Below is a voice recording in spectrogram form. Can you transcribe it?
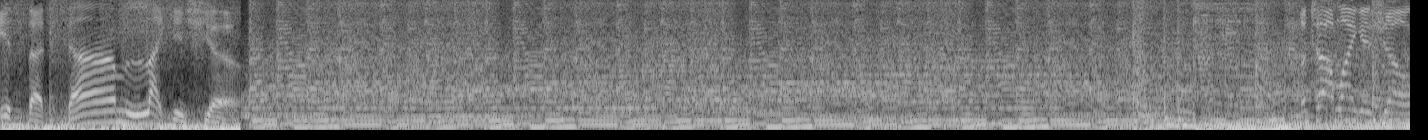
It's the Tom Leykis Show. Tom Leykis Show.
